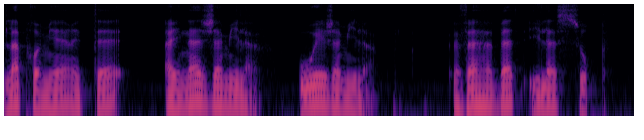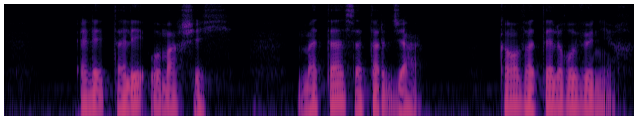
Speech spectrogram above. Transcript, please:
La première était Aina jamila. Où est Jamila? Dhahabat ila souq. Elle est allée au marché. Mata satarja. Quand va-t-elle revenir?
